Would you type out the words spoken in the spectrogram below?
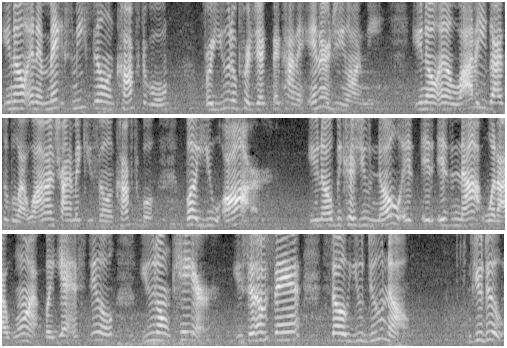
you know and it makes me feel uncomfortable for you to project that kind of energy on me you know and a lot of you guys will be like well i'm not trying to make you feel uncomfortable but you are you know because you know it, it is not what i want but yet and still you don't care you see what I'm saying? So you do know. You do.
